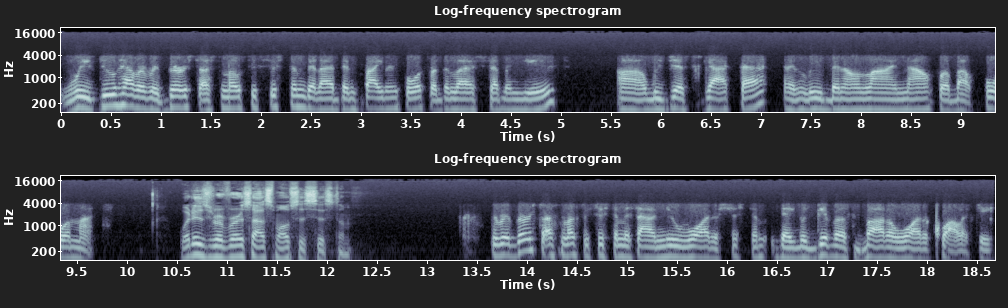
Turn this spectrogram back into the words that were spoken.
We do have a reverse osmosis system that I've been fighting for for the last seven years. Uh, we just got that, and we've been online now for about four months. What is reverse osmosis system? The reverse osmosis system is our new water system. They would give us bottled water quality.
